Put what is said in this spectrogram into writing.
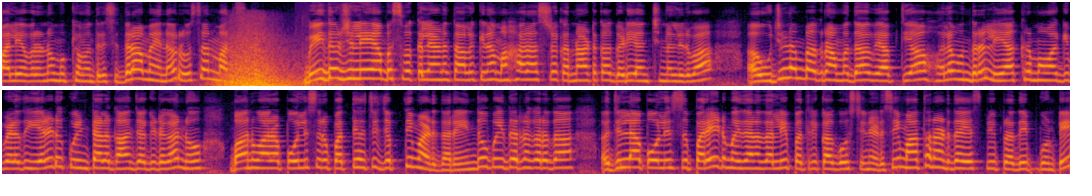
ವಾಲಿ ಅವರನ್ನು ಮುಖ್ಯಮಂತ್ರಿ ಸಿದ್ದರಾಮಯ್ಯನವರು ಸನ್ಮಾನಿಸಿದರು. ಬೀದರ್ ಜಿಲ್ಲೆಯ ಬಸವ ಕಲ್ಯಾಣ ತಾಲೂಕಿನ ಮಹಾರಾಷ್ಟ್ರ, ಕರ್ನಾಟಕ ಗಡಿ ಅಂಚಿನಲ್ಲಿರುವ ಉಜಿಳಂಬ ಗ್ರಾಮದ ವ್ಯಾಪ್ತಿಯ ಹೊಲವೊಂದರಲ್ಲಿ ಅಕ್ರಮವಾಗಿ ಬೆಳೆದು ಎರಡು ಕ್ವಿಂಟಾಲ್ ಗಾಂಜಾ ಗಿಡಗಳನ್ನು ಭಾನುವಾರ ಪೊಲೀಸರು ಪತ್ತೆ ಹಚ್ಚಿ ಜಪ್ತಿ ಮಾಡಿದ್ದಾರೆ. ಇಂದು ಬೀದರ್ ನಗರದ ಜಿಲ್ಲಾ ಪೊಲೀಸ್ ಪರೇಡ್ ಮೈದಾನದಲ್ಲಿ ಪತ್ರಿಕಾಗೋಷ್ಠಿ ನಡೆಸಿ ಮಾತನಾಡಿದ ಎಸ್ಪಿ ಪ್ರದೀಪ್ ಗುಂಟಿ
